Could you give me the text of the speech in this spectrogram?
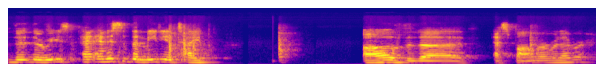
the, the reason, and, and this is the media type of the SBOM or whatever?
